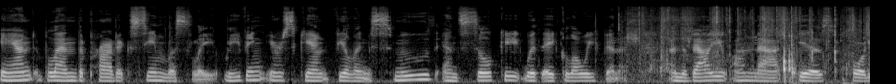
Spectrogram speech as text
and blend the product seamlessly, leaving your skin feeling smooth and silky with a glowy finish. And the value on that is $40.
